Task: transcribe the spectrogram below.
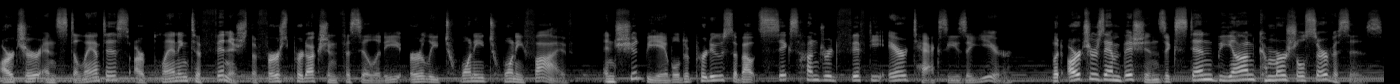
Archer and Stellantis are planning to finish the first production facility early 2025 and should be able to produce about 650 air taxis a year. But Archer's ambitions extend beyond commercial services.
